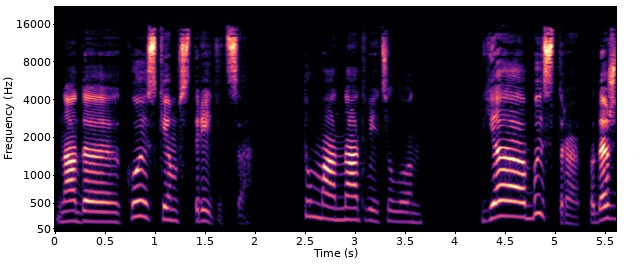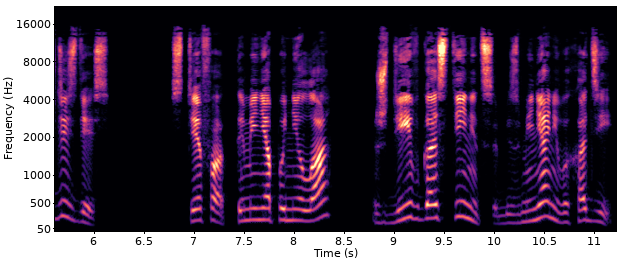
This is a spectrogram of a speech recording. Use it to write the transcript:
Надо кое с кем встретиться. Туманно ответил он. Я быстро, подожди здесь. Стефа, ты меня поняла? Жди в гостинице, без меня не выходи.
